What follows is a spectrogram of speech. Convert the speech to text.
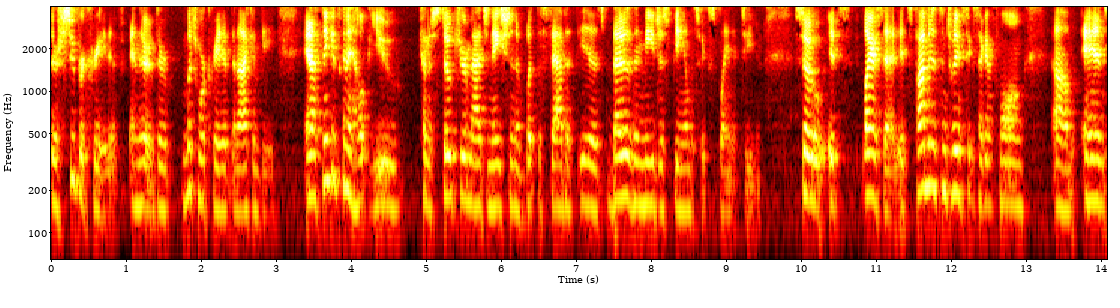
they're super creative and they're, they're much more creative than I can be. And I think it's going to help you kind of stoke your imagination of what the Sabbath is better than me just being able to explain it to you. So it's like I said, it's five minutes and 26 seconds long. Um, and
